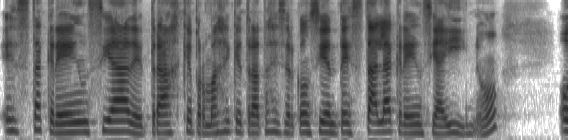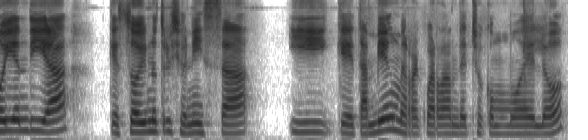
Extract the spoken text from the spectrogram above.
esta creencia detrás que por más de que tratas de ser consciente, está la creencia ahí, ¿no? Hoy en día, que soy nutricionista y que también me recuerdan, de hecho, como modelo,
